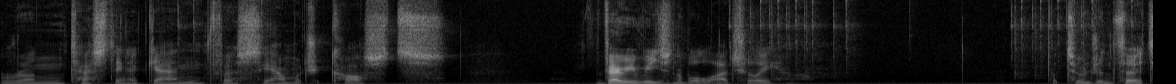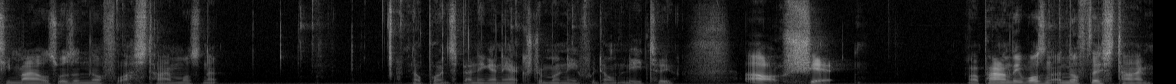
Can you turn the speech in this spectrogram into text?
run testing again first see how much it costs very reasonable actually but 230 miles was enough last time wasn't it no point spending any extra money if we don't need to. Oh, shit. Well, apparently it wasn't enough this time.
